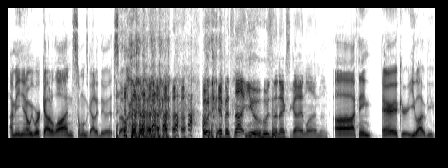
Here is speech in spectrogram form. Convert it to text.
I mean, you know, we work out a lot, and someone's got to do it. So uh, Who, if it's not you, who's the next guy in line then? uh, I think Eric or Eli would be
